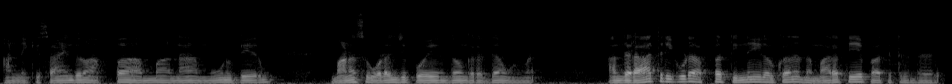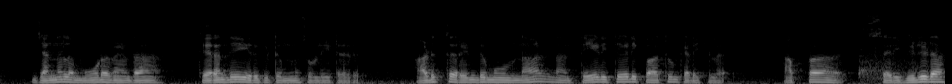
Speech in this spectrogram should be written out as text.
அன்னைக்கு சாயந்தரம் அப்பா அம்மா நான் மூணு பேரும் மனசு உடஞ்சி போயிருந்தோங்கிறது தான் உண்மை. அந்த ராத்திரி கூட அப்பா திண்ணையில் உட்காந்து அந்த மரத்தையே பார்த்துட்டு இருந்தார். ஜன்னலை மூட வேண்டாம் திறந்தே இருக்கட்டும்னு சொல்லிட்டாரு. அடுத்த ரெண்டு மூணு நாள் நான் தேடி தேடி பார்த்தும் கிடைக்கல. அப்பா சரி விடுடா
